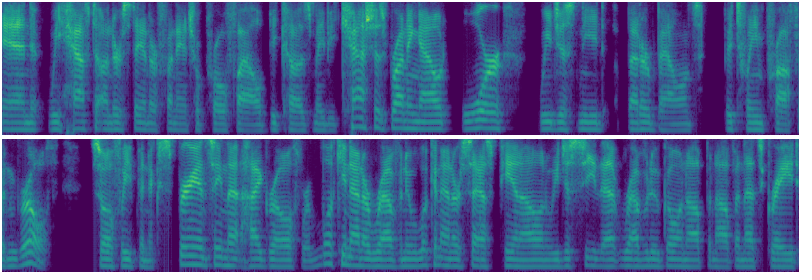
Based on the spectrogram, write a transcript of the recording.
And we have to understand our financial profile because maybe cash is running out or we just need a better balance between profit and growth. So if we've been experiencing that high growth, we're looking at our revenue, looking at our SaaS P&L, and we just see that revenue going up and up, and that's great.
